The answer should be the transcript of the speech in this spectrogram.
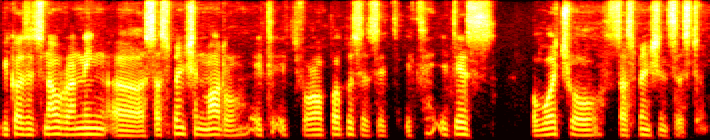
because it's now running a suspension model, it, it for all purposes, it, it, it is a virtual suspension system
